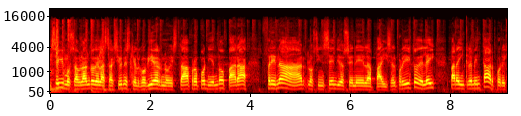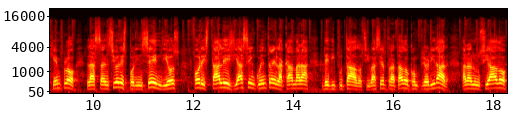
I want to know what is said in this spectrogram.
Y seguimos hablando de las acciones que el gobierno está proponiendo para frenar los incendios en el país. El proyecto de ley para incrementar, por ejemplo, las sanciones por incendios forestales ya se encuentra en la Cámara de Diputados y va a ser tratado con prioridad, han anunciado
